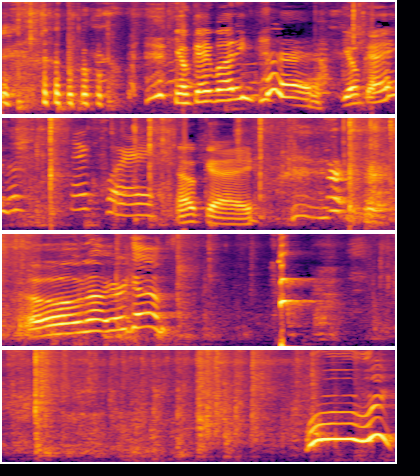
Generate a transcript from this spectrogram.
you okay, buddy? You okay? Okay. Oh no, here he comes! Woo-wee!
